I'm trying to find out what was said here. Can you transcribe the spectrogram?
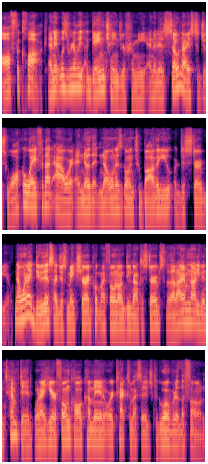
off the clock. And it was really a game changer for me. And it is so nice to just walk away for that hour and know that no one is going to bother you or disturb you. Now, when I do this, I just make sure I put my phone on do not disturb so that I am not even tempted when I hear a phone call come in or a text message to go over to the phone.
